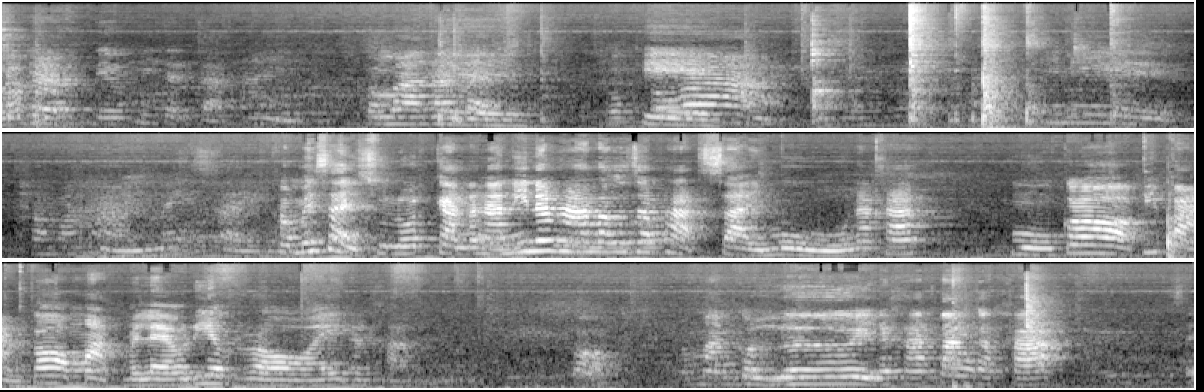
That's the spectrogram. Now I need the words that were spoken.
แล้วค่ะ เดี๋ยวพี่จะจัดให้ประมาณนั้นแหละโอเค เพราะว่าที่นี่ทำอาหารไม่ใส่เขาไม่ใส่ชูรสกันนะคะ นี่นะคะ เราจะผัดใส่หมูนะคะ หมูก็พี่ป่านก็หมักไปแล้วเรียบร้อยนะคะก็น้ำมันก่อนเลยนะคะ ตั้งกระทะใส่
